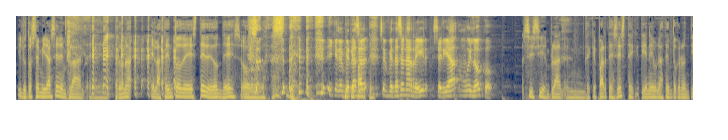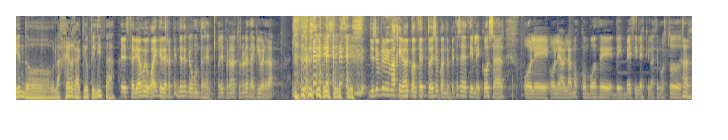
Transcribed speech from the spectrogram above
y los dos se mirasen en plan, eh, perdona, ¿el acento de este de dónde es? O, y que se empezasen a reír, sería muy loco. Sí, sí, en plan, em, ¿de qué parte es este? Que tiene un acento que no entiendo, o la jerga que utiliza. Estaría muy guay que de repente te preguntasen, oye, perdona, tú no eres de aquí, ¿verdad? sí, sí, sí. Yo siempre me imagino el concepto ese cuando empiezas a decirle cosas o le, o le hablamos con voz de, de imbéciles, que lo hacemos todos, Ah,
